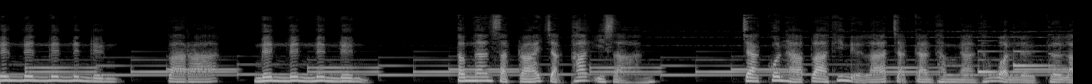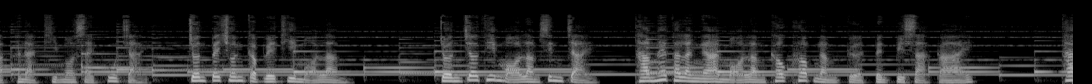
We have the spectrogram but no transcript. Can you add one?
นึ่นนึ่นนึ่นนึ่นนึ่นปลาร้านึ่นนึ่นนึ่นนึ่นตำนานสัตว์ร้ายจากภาคอีสาน จากคนหาปลาที่เหนื่อยล้าจากการทำงานทั้งวันเลยเพลอหลับขณะขี่มอไซค์คู่ใจ จนไปชนกับเวทีหมอลำ จนเจ้าที่หมอลำสิ้นใจทำให้พลังงานหมอลำเข้าครอบงำเกิดเป็นปีศาจร้าย ถ้า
